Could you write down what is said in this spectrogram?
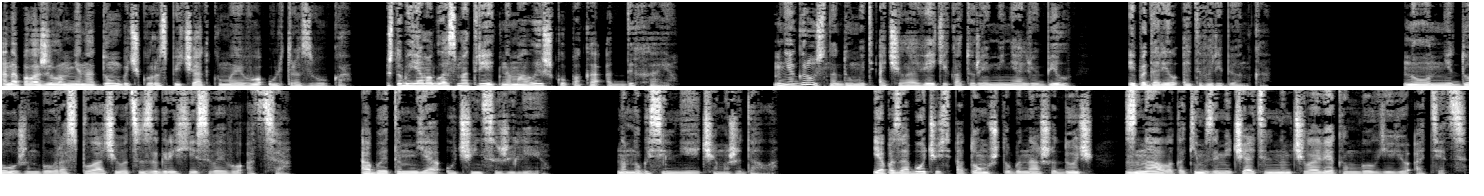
Она положила мне на тумбочку распечатку моего ультразвука, чтобы я могла смотреть на малышку, пока отдыхаю. Мне грустно думать о человеке, который меня любил и подарил этого ребенка но он не должен был расплачиваться за грехи своего отца. Об этом я очень сожалею, намного сильнее, чем ожидала. Я позабочусь о том, чтобы наша дочь знала, каким замечательным человеком был ее отец.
